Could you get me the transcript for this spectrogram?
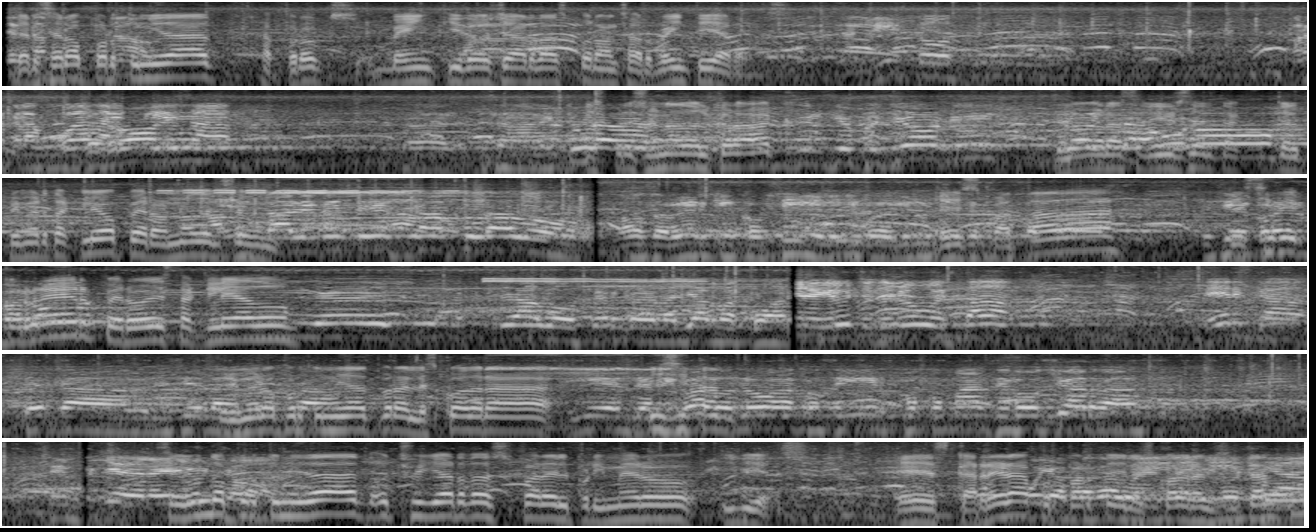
Tercera oportunidad, aprox 22 yardas por avanzar, 20 yardas. Están listos. Marca la jugada, empieza. Es presionado el crack. Logra lo salirse del, primer tacleo, pero no del segundo. Vamos a ver quién consigue el equipo de. Es patada, decide correr, pero es tacleado. Y es tacleado cerca de la yarda 40. Bien, Aguilucho de nuevo está cerca. Cerca de decir la Primera oportunidad para la escuadra Y el derribado visitante. logra conseguir poco más de dos yardas. Segunda oportunidad, 8 yardas para el primero y 10. Es carrera por parte de la escuadra visitante.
